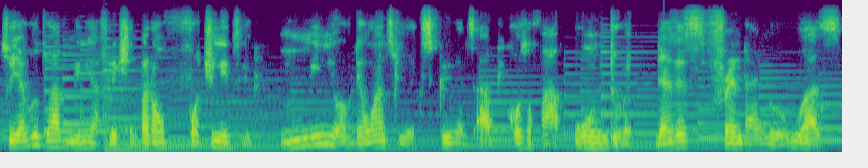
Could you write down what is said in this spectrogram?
So you're going to have many afflictions, but unfortunately, many of the ones we experience are because of our own doing. There's this friend I know who has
